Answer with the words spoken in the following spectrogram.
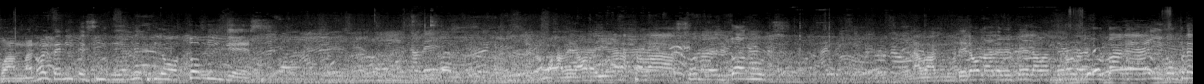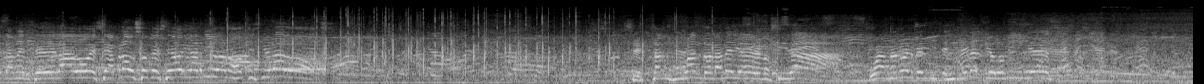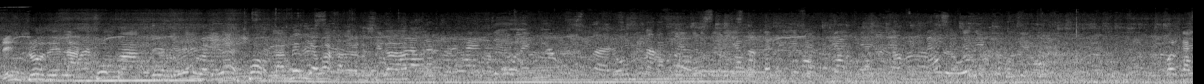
Juan Manuel Benítez y Demetrio Domínguez. Vamos a ver ahora llegar hasta la zona del Donuts. La banderola de BP, la banderola de Volkswagen ahí completamente de lado. Ese aplauso que se oye arriba a los aficionados. Se están jugando la media de velocidad. Juan Manuel Benítez y Demetrio Domínguez. Dentro de la Copa de Regularidades por la media baja de velocidad. Bueno,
